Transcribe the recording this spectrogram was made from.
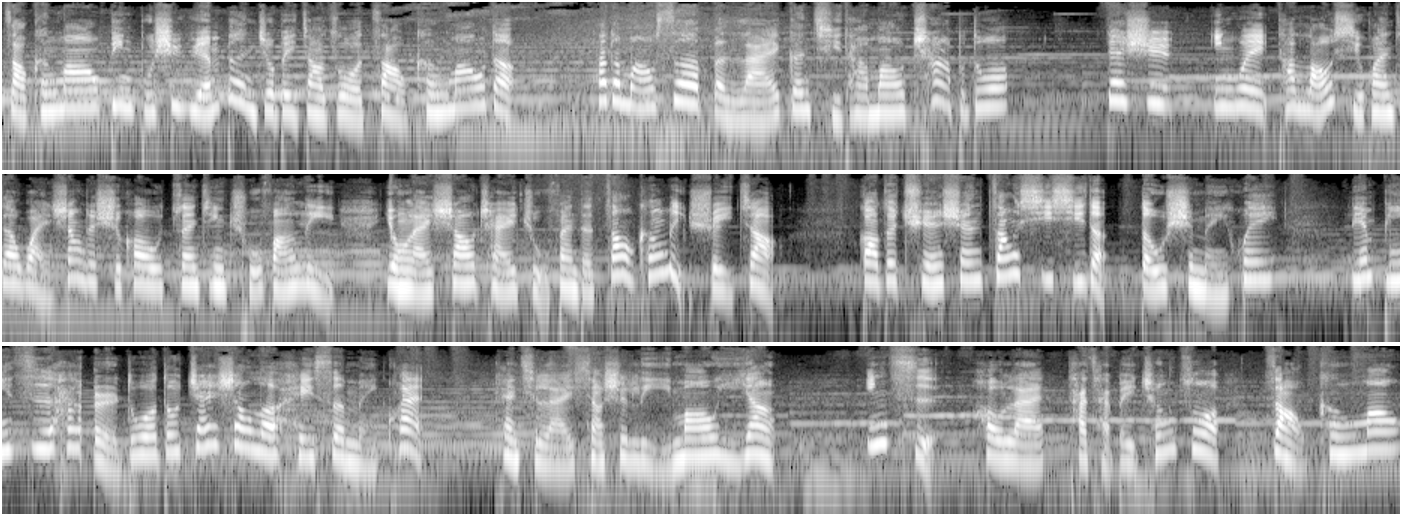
灶坑猫并不是原本就被叫做灶坑猫的，它的毛色本来跟其他猫差不多，但是。因为他老喜欢在晚上的时候钻进厨房里用来烧柴煮饭的灶坑里睡觉，搞得全身脏兮兮的，都是煤灰，连鼻子和耳朵都沾上了黑色煤块，看起来像是狸猫一样。因此后来他才被称作灶坑猫。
